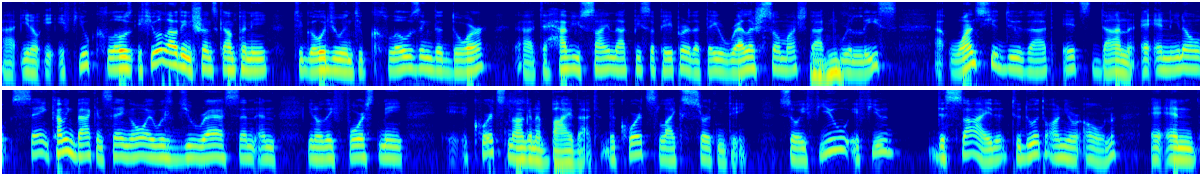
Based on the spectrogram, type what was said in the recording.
Uh, you know, if you close, if you allow the insurance company to goad you into closing the door, uh, to have you sign that piece of paper that they relish so much, that release. Uh, once you do that, it's done. And, and you know, saying coming back and saying, "Oh, it was duress," and and you know they forced me. i- Court's not going to buy that. The courts like certainty. So if you if you decide to do it on your own a- and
